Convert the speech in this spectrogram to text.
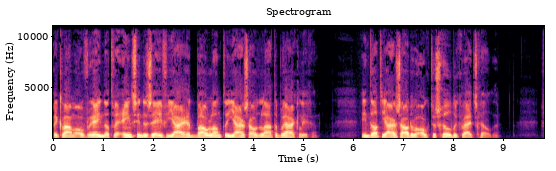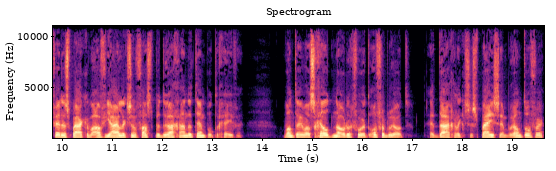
Wij kwamen overeen dat we eens in de zeven jaar het bouwland een jaar zouden laten braak liggen. In dat jaar zouden we ook de schulden kwijtschelden. Verder spraken we af jaarlijks een vast bedrag aan de tempel te geven, want er was geld nodig voor het offerbrood, het dagelijkse spijs- en brandoffer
